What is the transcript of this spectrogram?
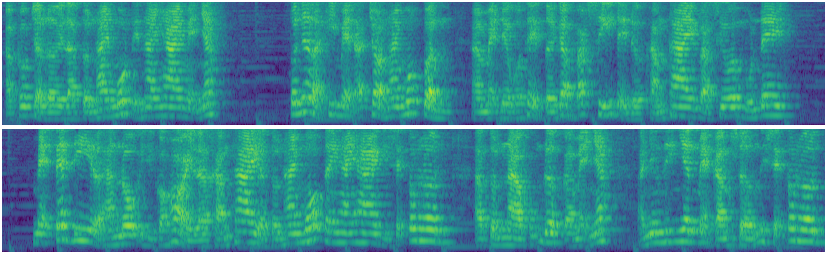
À, câu trả lời là tuần 21 đến 22 mẹ nhé. Tốt nhất là khi mẹ đã tròn 21 tuần, à, mẹ đều có thể tới gặp bác sĩ để được khám thai và siêu âm 4D. Mẹ Tết đi ở Hà Nội thì có hỏi là khám thai ở tuần 21 hay 22 thì sẽ tốt hơn, à, tuần nào cũng được cả mẹ nhé. À, nhưng dĩ nhiên mẹ khám sớm thì sẽ tốt hơn.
